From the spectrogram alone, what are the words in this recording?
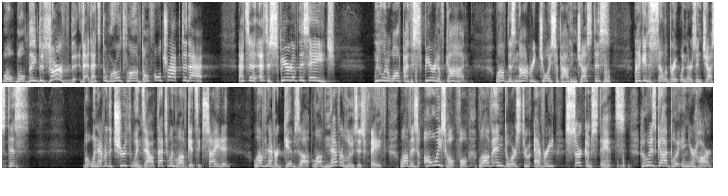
Well, well, they deserve that. That's the world's love. Don't fall trap to that. That's a that's a spirit of this age. We want to walk by the spirit of God. Love does not rejoice about injustice. We're not going to celebrate when there's injustice. But whenever the truth wins out, that's when love gets excited. Love never gives up. Love never loses faith. Love is always hopeful. Love endures through every circumstance. Who has God put in your heart?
